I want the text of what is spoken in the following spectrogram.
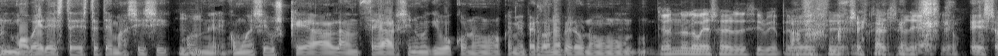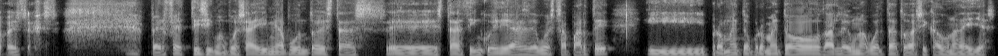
Mover este, este tema, sí, sí. Uh -huh. con, como es Euskea Lancear, si no me equivoco, no, que me perdone, pero no. Yo no lo voy a saber decir bien, pero es Euskal Sarea, creo. Eso, eso, eso. Perfectísimo, pues ahí me apunto estas, eh, estas cinco ideas de vuestra parte y prometo, prometo darle una vuelta a todas y cada una de ellas.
